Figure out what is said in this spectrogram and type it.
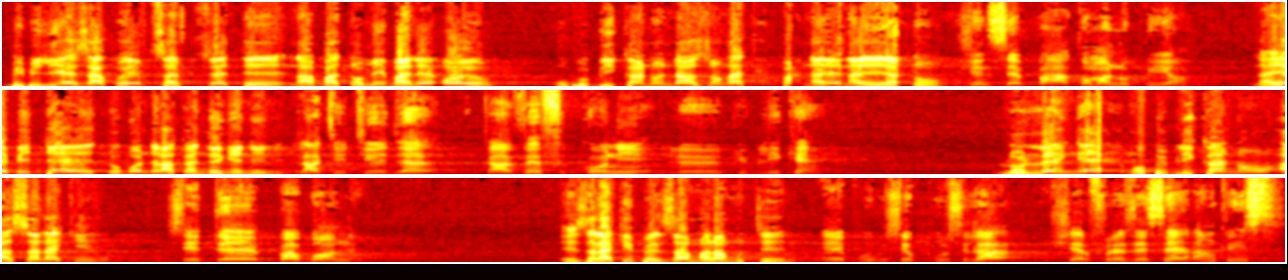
bibilia eza koyebisa biso ete na bato mibale oyo mopublikano nde azongaki epai na ye na eyano Je ne sais pas comment nous prions. L'attitude qu'avait connue le publicain, lolenge mopublikano asalaki? C'était pas bonne. ezalaki mpenza malamu te. Et pour- c'est pour cela, chers frères et sœurs en Christ,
